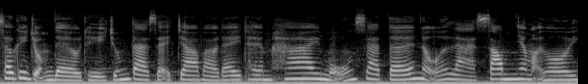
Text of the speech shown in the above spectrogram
sau khi trộn đều thì chúng ta sẽ cho vào đây thêm hai muỗng sa tế nữa là xong nha mọi người.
